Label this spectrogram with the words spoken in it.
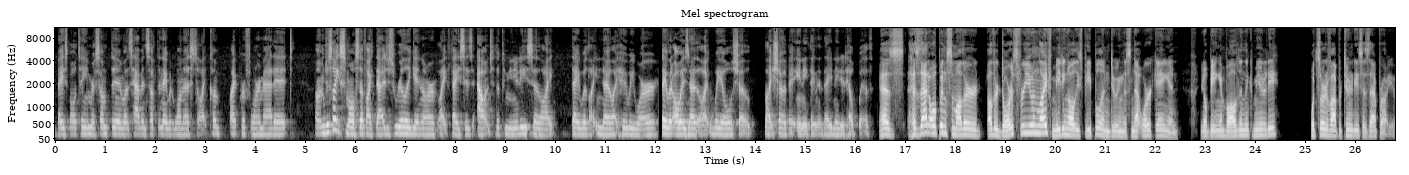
baseball team or something was having something, they would want us to like come like perform at it. Um, just like small stuff like that, just really getting our like faces out into the community so like they would like know like who we were. They would always know that like we'll show like show up at anything that they needed help with. Has has that opened some other other doors for you in life, meeting all these people and doing this networking and you know being involved in the community? What sort of opportunities has that brought you?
